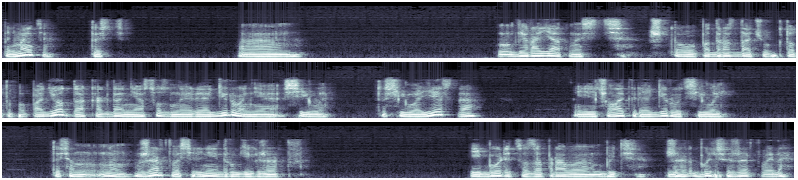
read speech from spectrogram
Понимаете? То есть э, вероятность, что под раздачу кто-то попадет, да, когда неосознанное реагирование силы. То сила есть, да, и человек реагирует силой. То есть он, ну, жертва сильнее других жертв и борется за право быть жер... больше жертвой, да?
